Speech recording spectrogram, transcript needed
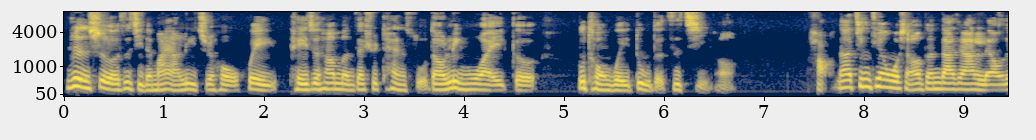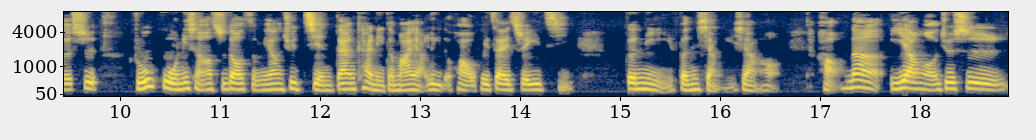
认识了自己的玛雅历之后，会陪着他们再去探索到另外一个不同维度的自己啊。好，那今天我想要跟大家聊的是，如果你想要知道怎么样去简单看你的玛雅历的话，我会在这一集跟你分享一下哦。好，那一样哦，就是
